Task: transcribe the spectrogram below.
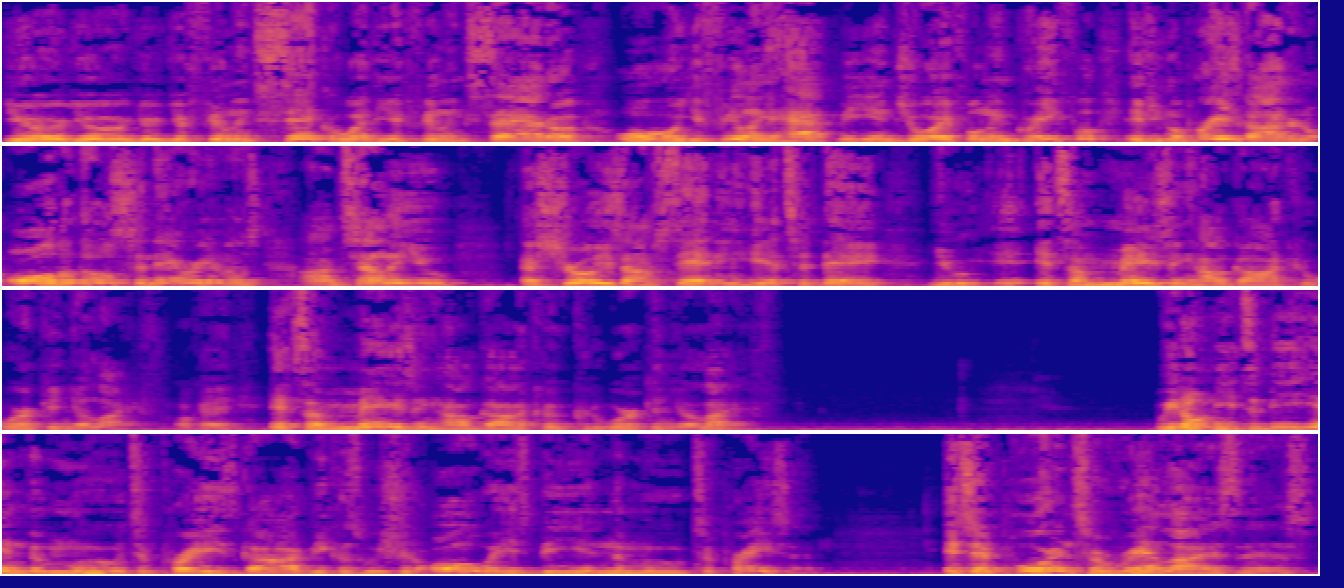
you're, you're, you're, you're feeling sick or whether you're feeling sad or, or you're feeling happy and joyful and grateful, if you can praise God in all of those scenarios, I'm telling you, as surely as I'm standing here today, you, it's amazing how God could work in your life. Okay. It's amazing how God could, could work in your life. We don't need to be in the mood to praise God because we should always be in the mood to praise Him. It's important to realize this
